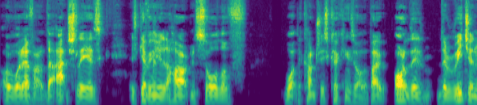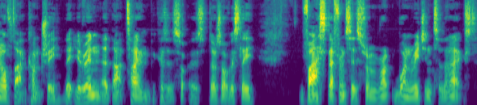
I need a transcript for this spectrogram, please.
or whatever that actually is is giving you the heart and soul of what the country's cooking is all about, or the the region of that country that you're in at that time, because it's, it's there's obviously vast differences from one region to the next.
